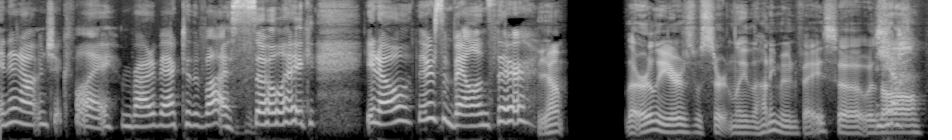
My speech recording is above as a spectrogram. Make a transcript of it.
In N Out and Chick fil A and brought it back to the bus. Mm-hmm. So, like, you know, there's some balance there. Yep. The early years was certainly the honeymoon phase. So it was yeah. all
